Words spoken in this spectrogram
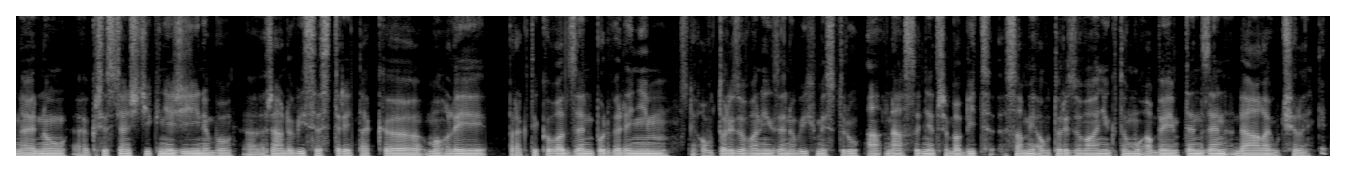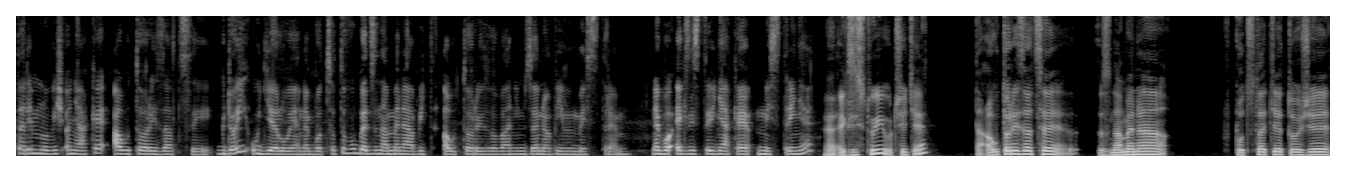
najednou eh, křesťanští kněží nebo eh, řádoví sestry tak mohli praktikovat zen pod vedením vlastně autorizovaných zenových mistrů a následně třeba být sami autorizováni k tomu, aby ten zen dále učili. Ty tady mluvíš o nějaké autorizaci. Kdo ji uděluje, nebo co to vůbec znamená být autorizovaným zenovým mistrem? Nebo existují nějaké mistrině? Eh, existují určitě. Ta autorizace znamená podstatě to, že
